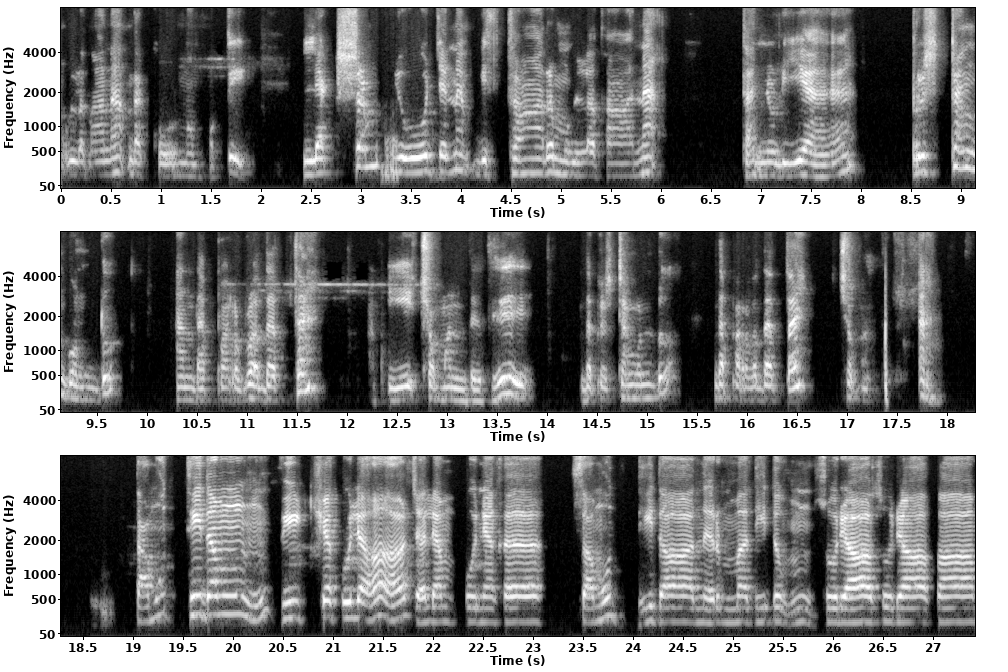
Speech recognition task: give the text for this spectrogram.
ഉള്ളതാണ് അന്ത കൂർമ്മമൂർത്തി ലക്ഷം യോജന വിസ്താരമുള്ളതാണ് തന്നുടിയ பிருஷ்டம் கொண்டு அந்த பர்வதத்தை அப்படியே சுமந்தது அந்த பிருஷ்டம் கொண்டு அந்த பர்வதத்தை சுமந்தது സമുദ്ധിതം വീക്ഷ്യകുലാചലം പുനഃ സമുദ്ധിത നിർമ്മതിതും സുരാസുരാകാം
